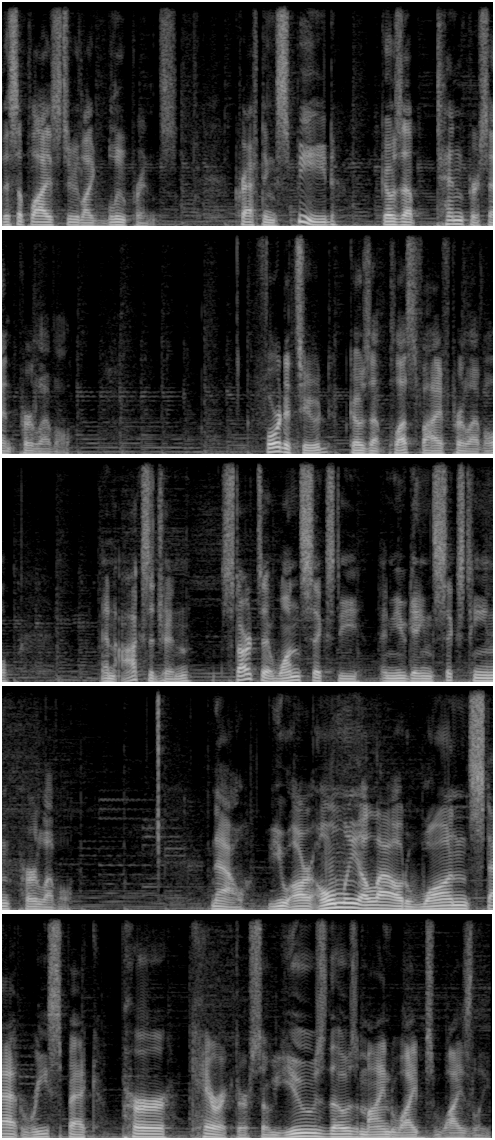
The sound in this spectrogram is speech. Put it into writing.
This applies to like blueprints. Crafting speed goes up 10% per level. Fortitude goes up plus 5 per level. And oxygen starts at 160 and you gain 16 per level. Now, you are only allowed one stat respec per character, so use those mind wipes wisely.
